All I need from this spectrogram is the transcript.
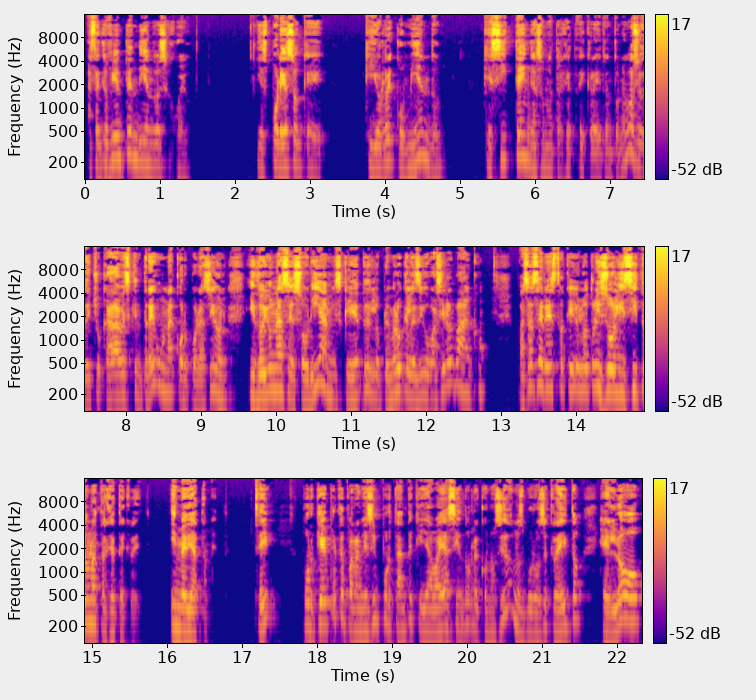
Hasta que fui entendiendo ese juego. Y es por eso que, que yo recomiendo que sí tengas una tarjeta de crédito en tu negocio. De hecho, cada vez que entrego una corporación y doy una asesoría a mis clientes, lo primero que les digo, vas a ir al banco, vas a hacer esto, aquello, lo otro, y solicita una tarjeta de crédito inmediatamente. ¿Sí? ¿Por qué? Porque para mí es importante que ya vaya siendo reconocido en los buros de crédito. Hello,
